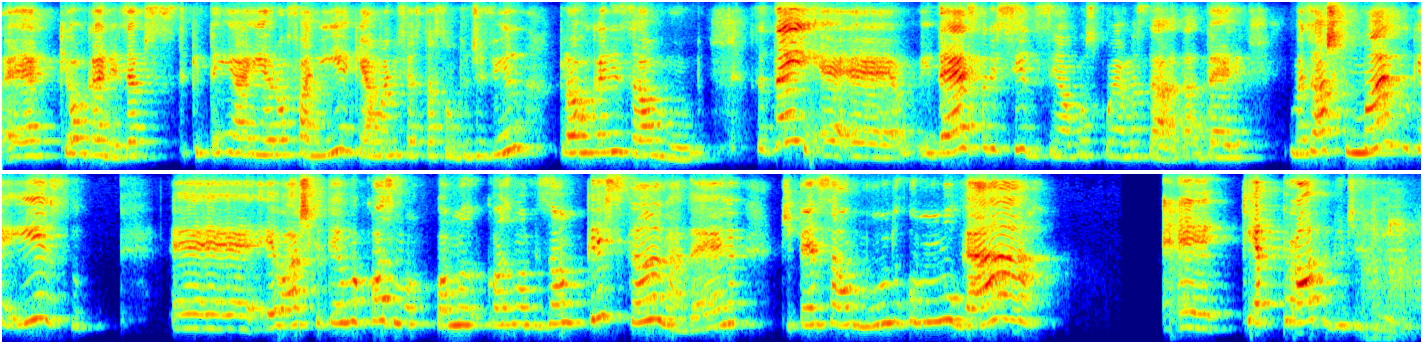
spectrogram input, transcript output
é, que organiza, é que tem a hierofania, que é a manifestação do divino, para organizar o mundo. Você tem é, é, ideias parecidas em alguns poemas da, da Adélia, mas eu acho que mais do que isso, é, eu acho que tem uma cosmo, cosmovisão cristã na Adélia, de pensar o mundo como um lugar é, que é próprio do divino.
